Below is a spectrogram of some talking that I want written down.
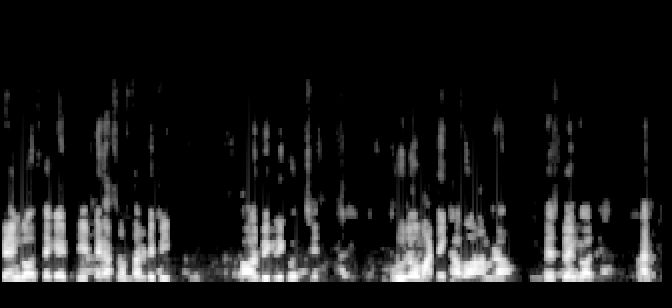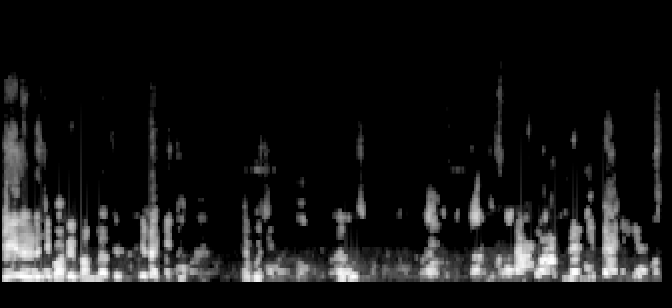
বেঙ্গল থেকে দেড় টাকা সস্তা রেটে খাবার বিক্রি করছে ধুলো মাটি খাবো আমরা ওয়েস্ট বেঙ্গলে আর ক্লিন এনার্জি পাবে বাংলাদেশ এটা কি যুক্তি আমি বুঝি না আমি বুঝি না। না, তো আপনার কি প্ল্যানিং আছে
